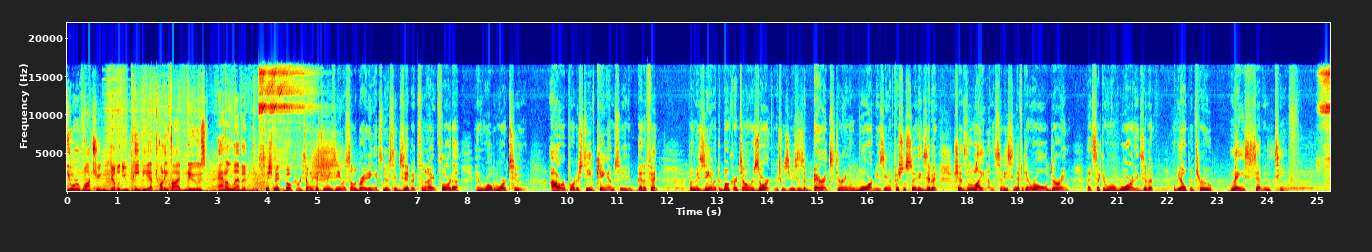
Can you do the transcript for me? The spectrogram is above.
You're watching WPBF 25 News at 11. The Schmidt Boca Raton History Museum is celebrating its newest exhibit tonight, Florida in World War II. Our reporter Steve King said to benefit for the museum at the Boca Raton Resort, which was used as a barracks during the war. Museum officials say the exhibit sheds light on the city's significant role during that Second World War. The exhibit will be open through May 17th.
